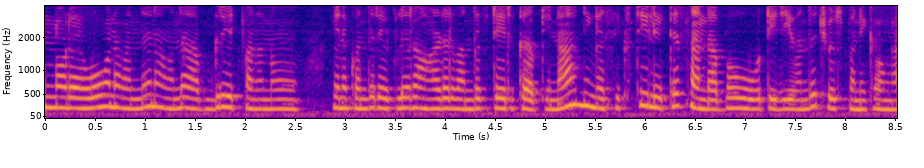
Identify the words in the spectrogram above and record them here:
என்னோடய ஓவனை வந்து நான் வந்து அப்கிரேட் பண்ணணும். எனக்கு வந்து ரெகுலராக ஆர்டர் வந்துக்கிட்டே இருக்குது அப்படின்னா நீங்கள் sixty litres and above OTG வந்து சூஸ் பண்ணிக்கோங்க.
